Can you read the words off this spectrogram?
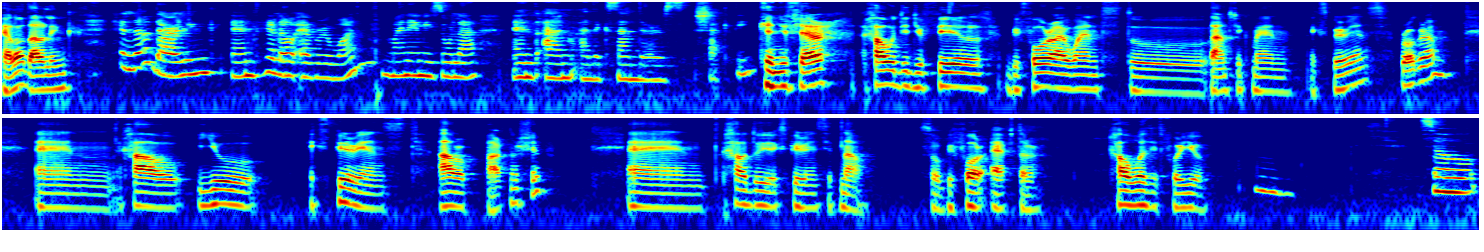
Hello, darling. Hello, darling, and hello, everyone. My name is Ula, and I'm Aleksander's Shakti. Can you share how did you feel before I went to Tantric Man Experience program, and how you experienced our partnership, and how do you experience it now? So before, after, how was it for you? Hmm. So,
